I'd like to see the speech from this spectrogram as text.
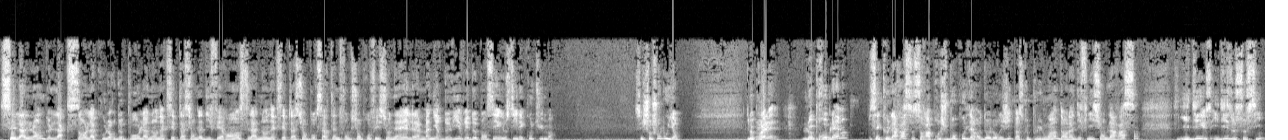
c'est la langue, l'accent, la couleur de peau, la non-acceptation de la différence, la non-acceptation pour certaines fonctions professionnelles, la manière de vivre et de penser et aussi les coutumes. C'est chaud chaud bouillant. Le problème, le problème, c'est que la race se rapproche beaucoup de l'origine parce que plus loin, dans la définition de la race, ils disent, ils disent ceci.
